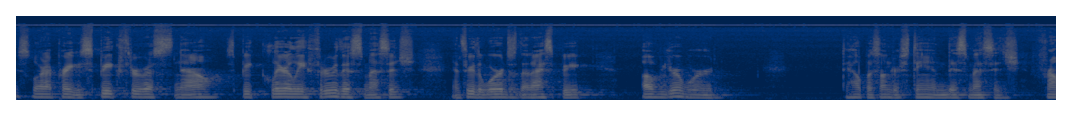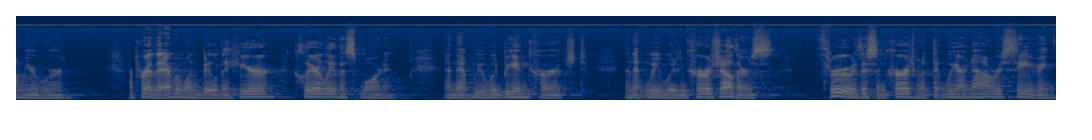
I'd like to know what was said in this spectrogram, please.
Yes, Lord, I pray you speak through us now, speak clearly through this message and through the words that I speak of your word to help us understand this message from your word. I pray that everyone would be able to hear clearly this morning and that we would be encouraged and that we would encourage others through this encouragement that we are now receiving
